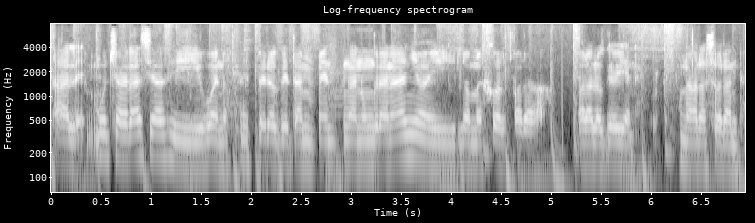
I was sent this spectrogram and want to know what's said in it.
Dale, muchas gracias y bueno, espero que también tengan un gran año y lo mejor para, para lo que viene. Un abrazo grande.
